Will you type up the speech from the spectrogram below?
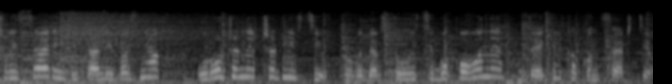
Швейцарії Віталій Возняк, уроджений Чернівців, проведе в столиці Буковини декілька концертів.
